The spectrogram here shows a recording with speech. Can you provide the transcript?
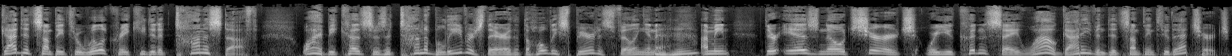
God did something through Willow Creek. He did a ton of stuff. Why? Because there's a ton of believers there that the Holy Spirit is filling. And uh, mm-hmm. I mean, there is no church where you couldn't say, "Wow, God even did something through that church."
